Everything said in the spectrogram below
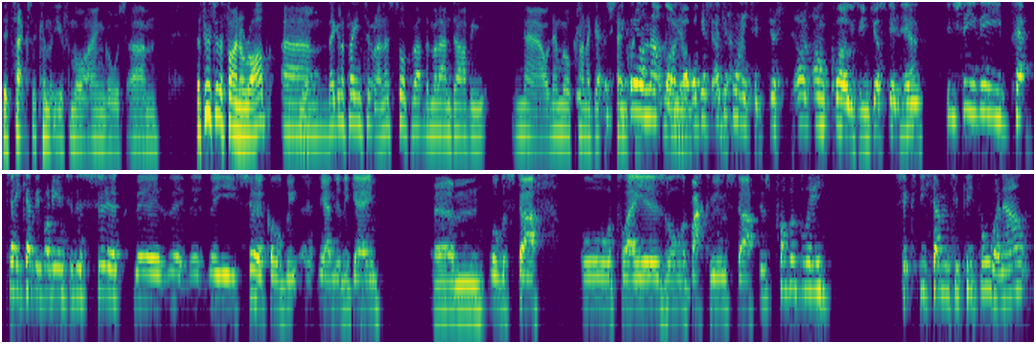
the attacks that come at you from all angles. Um, they're through to the final, Rob. Um, yeah. They're going to play Inter Milan. Let's talk about the Milan derby now. Then we'll kind of get a just sense. on that one, oh, yeah. Rob. I just I just wanted to just on, on closing, just in, yeah. in did you see the Pep take everybody into the, cir- the, the, the, the circle at the end of the game? Um, all the staff, all the players, all the backroom staff. There was probably 60, 70 people went out.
